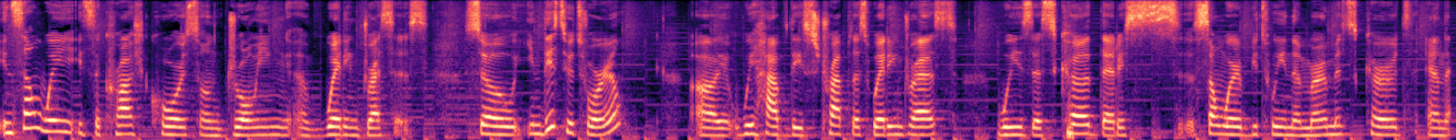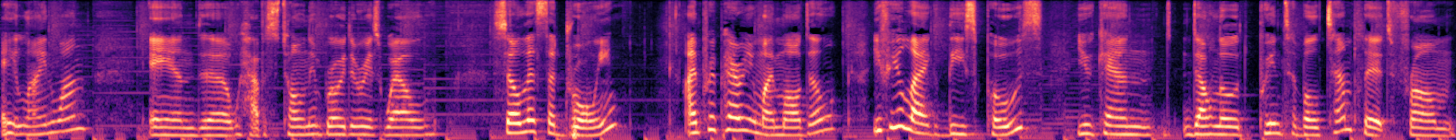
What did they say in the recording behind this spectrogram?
In some way it's a crash course on drawing uh, wedding dresses. So in this tutorial uh, we have this strapless wedding dress with a skirt that is somewhere between a mermaid skirt and A-line one and uh, we have stone embroidery as well. So let's start drawing. I'm preparing my model. If you like this pose, you can download printable template from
